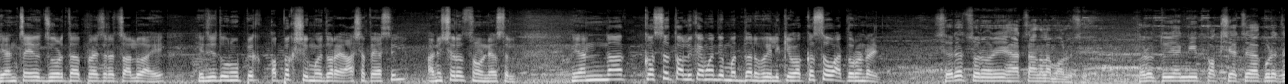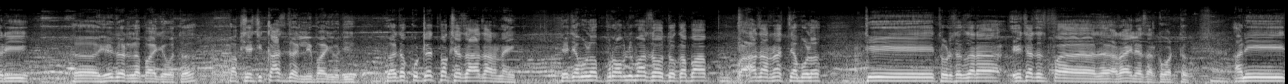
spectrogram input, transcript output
यांचाही जोरदार प्रचार चालू आहे. हे जे दोन उपेक अपक्ष उमेदवार आहेत आशाताई असेल आणि शरद सोनवणे असेल यांना कसं तालुक्यामध्ये मतदान होईल किंवा कसं वातावरण राहील? शरद सोनवणे हा चांगला माणूस आहे. परंतु यांनी पक्षाचं कुठंतरी अ, हे धरलं पाहिजे होतं. पक्षाची कास धरली पाहिजे होती. पण आता कुठल्याच पक्षाचा आधार नाही. त्याच्यामुळं प्रॉब्लेम असा होतो का बा आधार नसल्यामुळं ते थोडंसं जरा याच्यातच प राहिल्यासारखं वाटतं. आणि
